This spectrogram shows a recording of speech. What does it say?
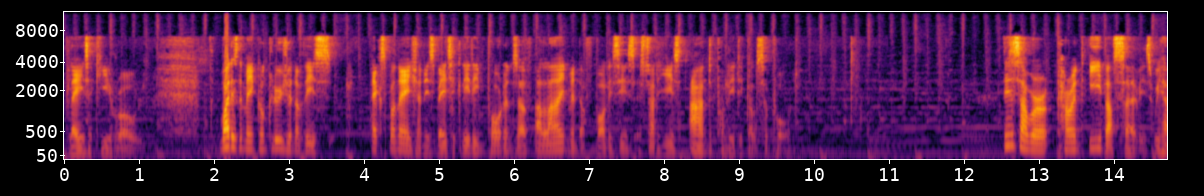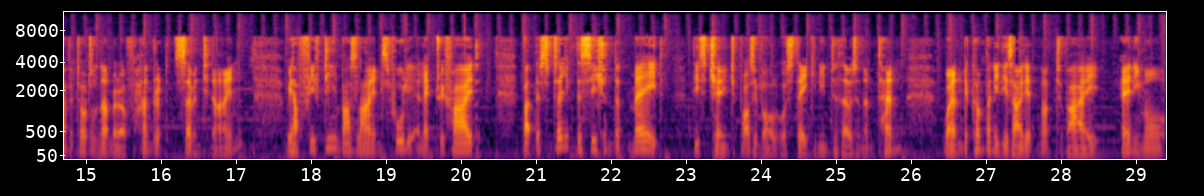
plays a key role. What is the main conclusion of this explanation is basically the importance of alignment of policies, strategies and political support. This is our current e-bus service. We have a total number of 179. We have 15 bus lines fully electrified, but the strategic decision that made this change possible was taken in 2010 when the company decided not to buy any more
